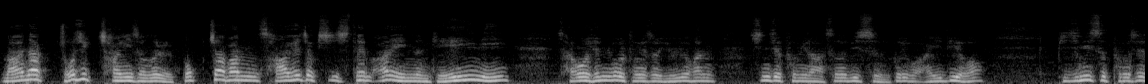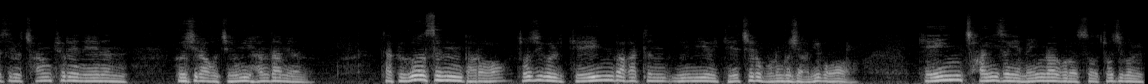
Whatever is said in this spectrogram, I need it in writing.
만약 조직 창의성을 복잡한 사회적 시스템 안에 있는 개인이 상호 협력을 통해서 유용한 신제품이나 서비스 그리고 아이디어, 비즈니스 프로세스를 창출해내는 것이라고 정의한다면 자, 그것은 바로 조직을 개인과 같은 의미의 개체로 보는 것이 아니고 개인 창의성의 맥락으로서 조직을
